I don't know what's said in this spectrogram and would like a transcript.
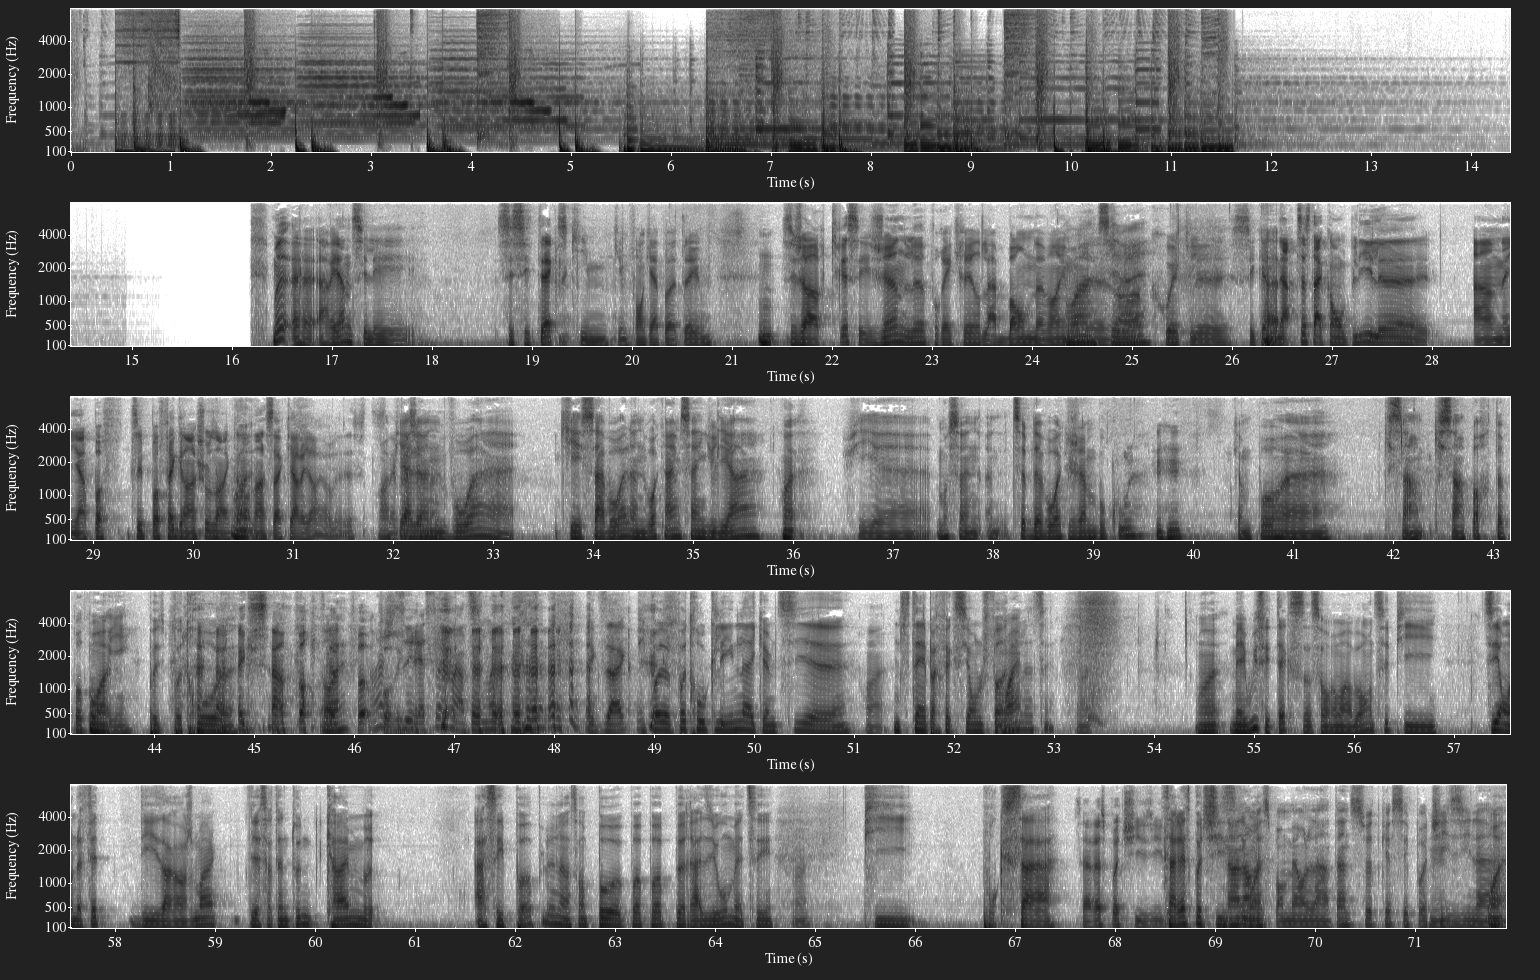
Moi, euh, Ariane, c'est les. C'est ces textes qui me font capoter. Mm. C'est genre, Chris est jeune là, pour écrire de la bombe de même. Ouais, là, genre, vrai. quick. là. C'est comme Euh, un artiste accompli là, en n'ayant pas, pas fait grand chose encore Ouais. dans sa carrière. Là. Puis elle a une voix euh, qui est sa voix, elle a une voix quand même singulière. Ouais. Puis euh, moi, c'est un, un type de voix que j'aime beaucoup. là. Mhm. Comme pas. euh, qui s'emporte pas pour Ouais. rien. Pas, pas trop. euh, Qui s'emporte Ouais. pas Ouais, pour je rien. dirais ça gentiment? exact. Puis pas, pas trop clean, là, avec un petit, euh, Ouais. une petite imperfection, le fun. Ouais. Là, tu sais. Ouais. Mais oui, ces textes sont vraiment bons. tu sais. Puis, tu sais, on a fait des arrangements de certaines tunes quand même assez pop, là, dans le sens pas, pas pop radio, mais tu sais. Ouais. Puis, pour que ça, Ça reste pas cheesy. là. ça reste pas cheesy. non, non, ouais. mais, c'est pas- mais on l'entend tout de suite que c'est pas cheesy là, Mm. Ouais.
